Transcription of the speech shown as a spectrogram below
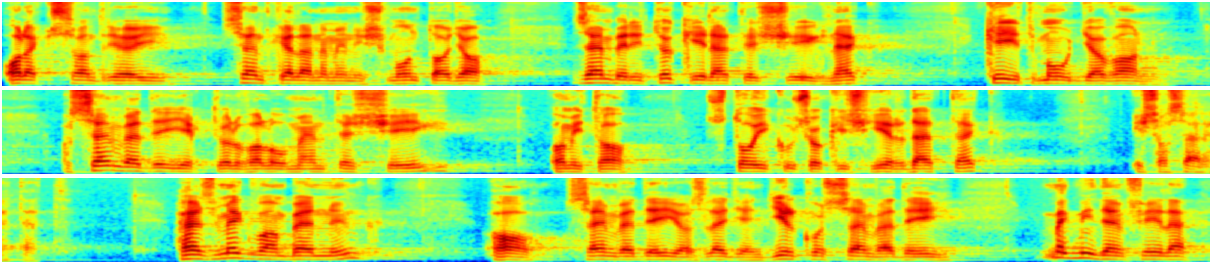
Alexandriai Szent Kellenemen is mondta, hogy az emberi tökéletességnek két módja van. A szenvedélyektől való mentesség, amit a sztoikusok is hirdettek, és a szeretet. Ha ez megvan bennünk, a szenvedély az legyen gyilkos szenvedély, meg mindenféle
